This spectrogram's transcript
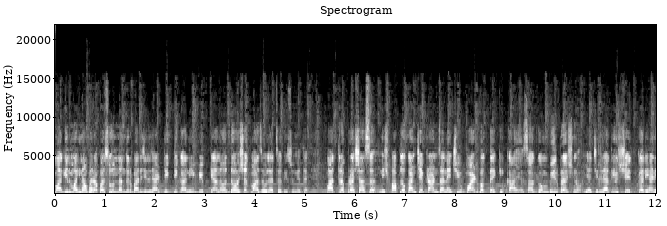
मागील महिनाभरापासून नंदुरबार जिल्ह्यात ठिकठिकाणी बिबट्यानं दहशत माजवल्याचं दिसून येत आहे मात्र प्रशासन निष्पाप लोकांचे प्राण जाण्याची वाट बघतंय की काय असा गंभीर प्रश्न या जिल्ह्यातील शेतकरी आणि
